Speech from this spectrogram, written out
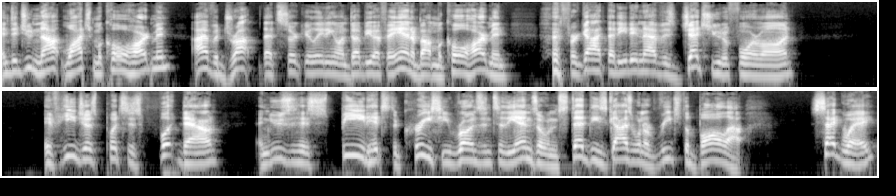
And did you not watch Mecole Hardman? I have a drop that's circulating on WFAN about Mecole Hardman. Forgot that he didn't have his Jets uniform on. If he just puts his foot down and uses his speed, hits the crease, he runs into the end zone. Instead, these guys want to reach the ball out. Segue,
